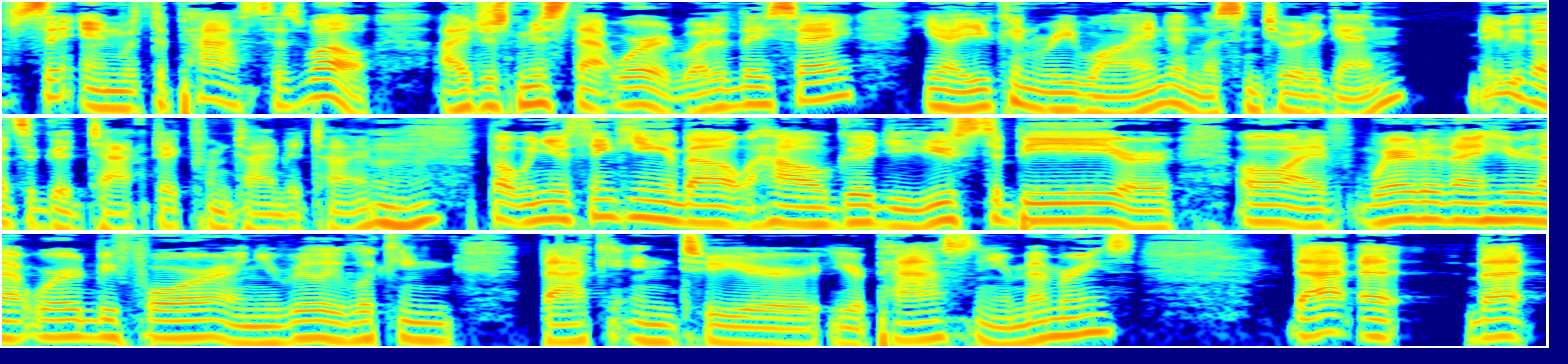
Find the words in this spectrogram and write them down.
Sa- And with the past as well. I just missed that word. What did they say? Yeah, you can rewind and listen to it again. Maybe that's a good tactic from time to time. Mm-hmm. But when you're thinking about how good you used to be or, oh, I've, where did I hear that word before? And you're really looking back into your, your past and your memories, that, uh, that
